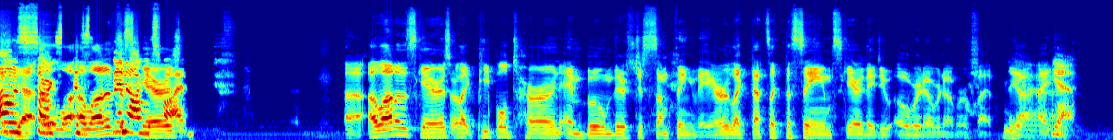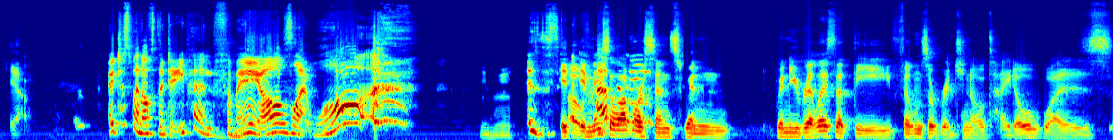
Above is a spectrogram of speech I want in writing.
I was Yeah, so a lo- a lot of the scares- Uh, a lot of the scares are like people turn and boom, there's just something there. Like that's like the same scare they do over and over and over. But yeah, Yeah. I, Yeah. Yeah. It just went off the deep end for me. I was like, what? mhm. Is It, Oh, it makes a lot more sense when when you realize that the film's original title was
